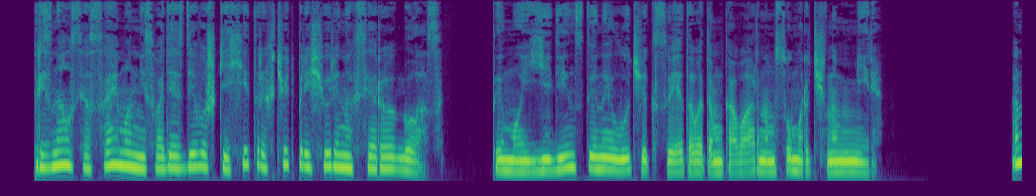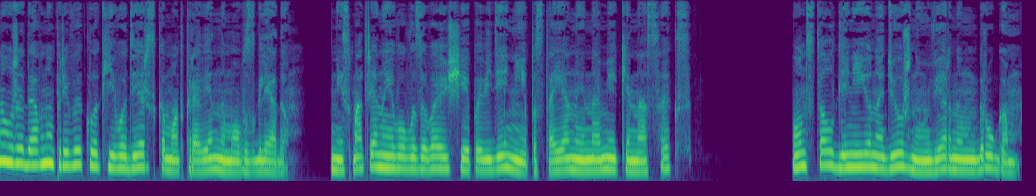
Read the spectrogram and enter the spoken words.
— признался Саймон, не сводя с девушки хитрых, чуть прищуренных серых глаз. «Ты мой единственный лучик света в этом коварном сумрачном мире». Она уже давно привыкла к его дерзкому, откровенному взгляду. Несмотря на его вызывающее поведение и постоянные намеки на секс, он стал для нее надежным, верным другом,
